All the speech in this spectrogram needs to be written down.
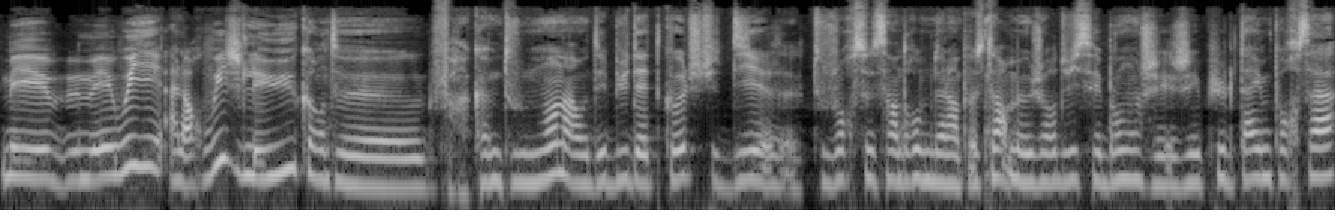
mais mais oui alors oui je l'ai eu quand euh, enfin comme tout le monde hein, au début d'être coach tu te dis toujours ce syndrome de l'imposteur mais aujourd'hui c'est bon j'ai j'ai plus le time pour ça.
